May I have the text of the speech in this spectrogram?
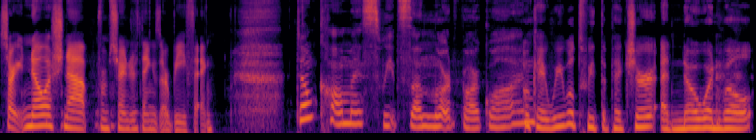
sorry, Noah Schnapp from Stranger Things are beefing. Don't call my sweet son Lord Farquaad. Okay, we will tweet the picture and no one will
